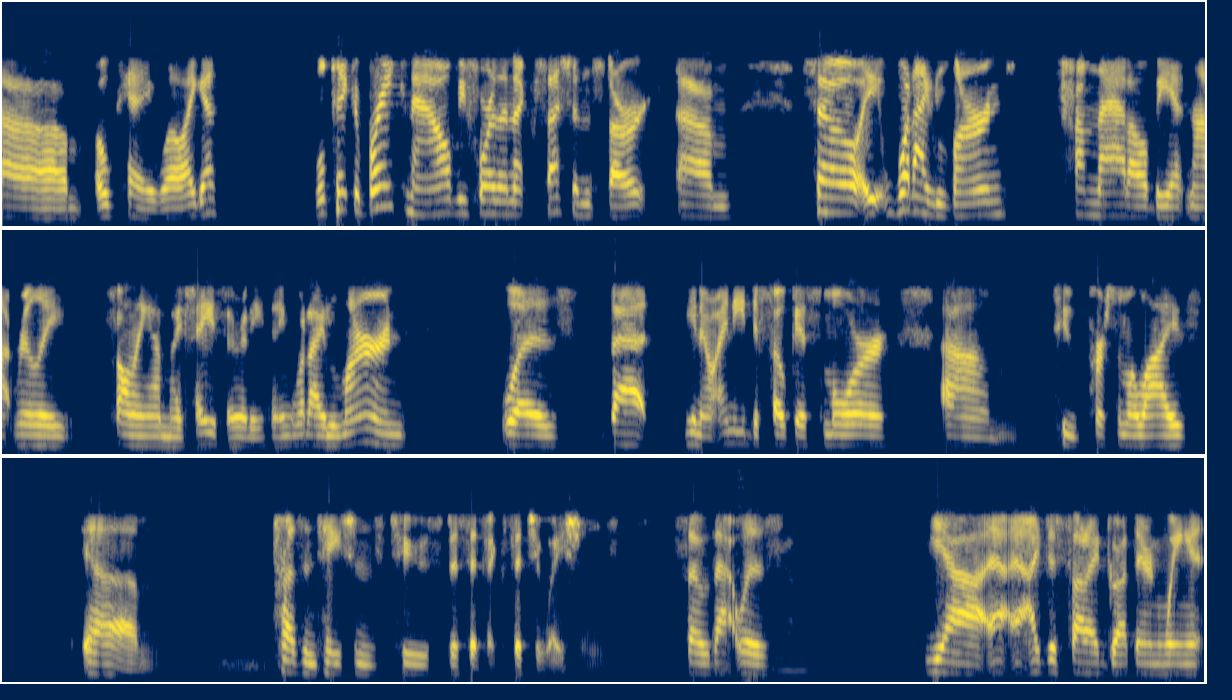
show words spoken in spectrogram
um, okay, well, I guess we'll take a break now before the next session start. Um, so what I learned from that, albeit not really falling on my face or anything, what I learned was that you know I need to focus more um, to personalize um, presentations to specific situations. So that was, yeah, I, I, just thought I'd go out there and wing it,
